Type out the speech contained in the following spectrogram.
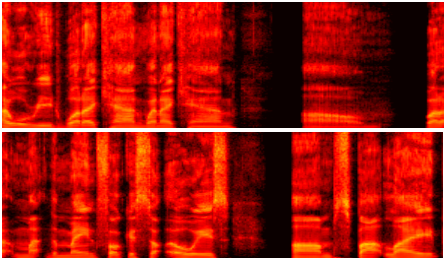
I will read what I can when I can. Um, but my, the main focus to always um, spotlight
